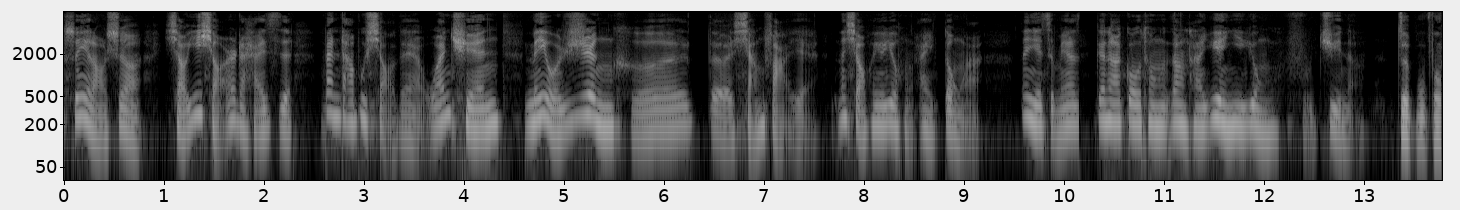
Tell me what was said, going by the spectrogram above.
所以老师啊，小一、小二的孩子半大不小的，完全没有任何的想法耶。那小朋友又很爱动啊，那你怎么样跟他沟通，让他愿意用辅具呢？这部分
